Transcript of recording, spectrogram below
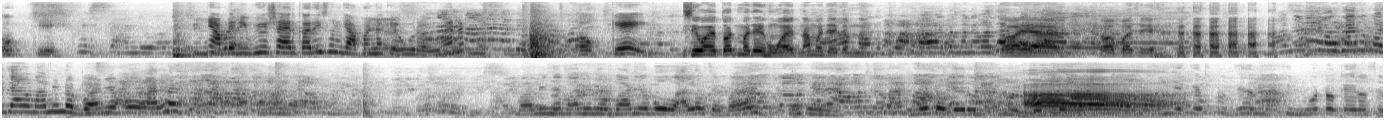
ઓકે પછી આપણે રિવ્યુ શેર કરીશું ને કે આપણને કેવું રહ્યું હે ને ઓકે સિવાય તો જ મજા આવી હું આવ્યો ના મજા આવી તમને. તો યાર તો પછી. મોટો કર્યો મામી હા. કેટલું ધ્યાન રાખીને મોટો કર્યો છે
